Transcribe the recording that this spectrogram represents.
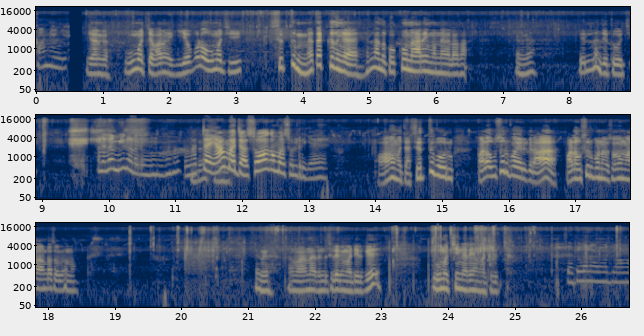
காமிங்க. யாருங்க ஊமச்சை. பாருங்க எவ்வளோ ஊமச்சி. செத்து மிதக்குதுங்க எல்லாம் அந்த கொக்கும் நாரையும் பண்ண வேலை தான் பாருங்க எல்லாம் செத்து போச்சு அதில் மீன் மச்சான் ஏன் மச்சான் சோகமா சொல்றீங்க பாவம் மச்சான் செத்து போரு பல உசுறு போயிருக்குடா பல உசுறு போன சுகமாக தான்டா சொல்லணும் இருங்க நம்ம அண்ணன் ரெண்டு சிலேபி மாட்டியிருக்கு ஊமச்சி நிறையா மாட்டியிருக்கு செத்து போனா மாமா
